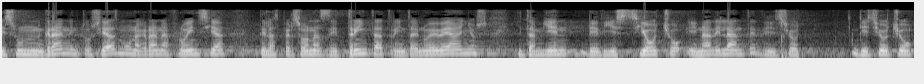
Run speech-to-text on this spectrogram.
es un gran entusiasmo, una gran afluencia de las personas de 30 a 39 años y también de 18 en adelante, 18, 18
